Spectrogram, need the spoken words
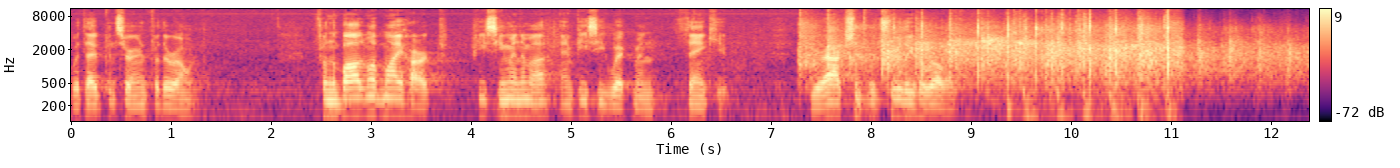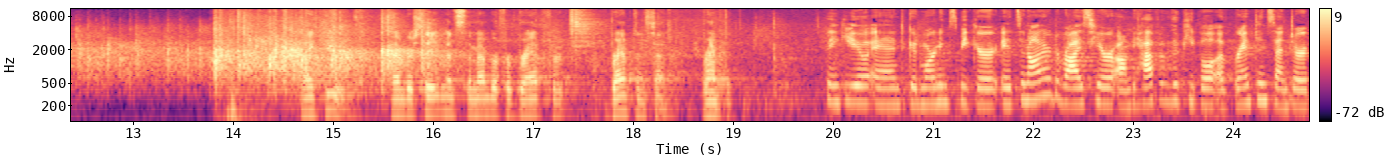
without concern for their own. From the bottom of my heart, PC Minima and PC Wickman, thank you. Your actions were truly heroic. Thank you. Member statements. The member for Brantford, Brampton Centre. Brampton. Thank you, and good morning, Speaker. It's an honour to rise here on behalf of the people of Brampton Centre,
